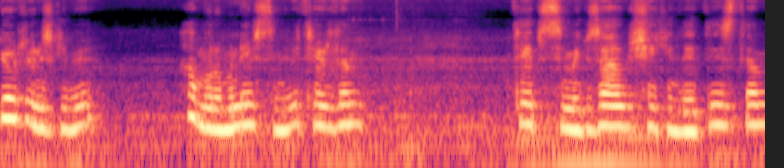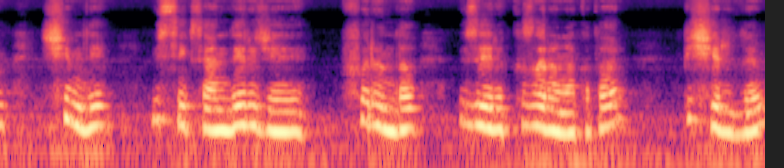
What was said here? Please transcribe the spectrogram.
Gördüğünüz gibi hamurumun hepsini bitirdim. Tepsimi güzel bir şekilde dizdim. Şimdi 180 derece fırında üzeri kızarana kadar pişirdim.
